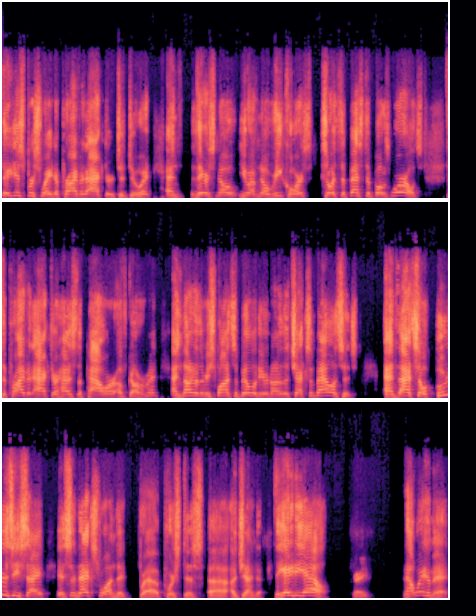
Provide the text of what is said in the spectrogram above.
they just persuade a private actor to do it. And there's no, you have no recourse. So it's the best of both worlds. The private actor has the power of government and none of the responsibility or none of the checks and balances. And that's so who does he say is the next one that uh, pushed this uh, agenda? The ADL. Right. Now, wait a minute.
